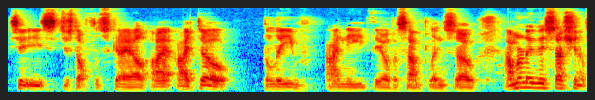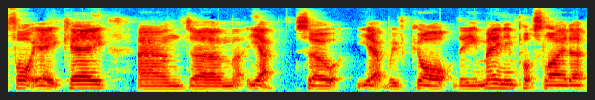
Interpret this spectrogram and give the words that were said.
see it's just off the scale. I, I don't believe I need the oversampling. So I'm running this session at 48k and um, yeah so yeah we've got the main input slider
